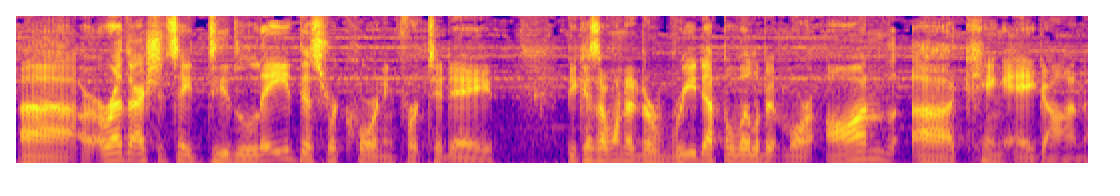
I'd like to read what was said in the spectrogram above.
uh, or rather, I should say, delayed this recording for today because I wanted to read up a little bit more on uh, King Aegon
